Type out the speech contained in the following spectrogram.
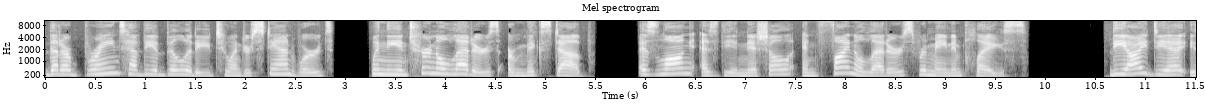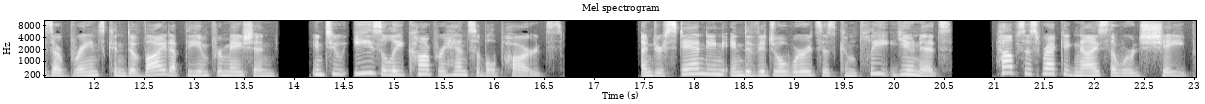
that our brains have the ability to understand words when the internal letters are mixed up, as long as the initial and final letters remain in place. The idea is our brains can divide up the information into easily comprehensible parts. Understanding individual words as complete units helps us recognize the word's shape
